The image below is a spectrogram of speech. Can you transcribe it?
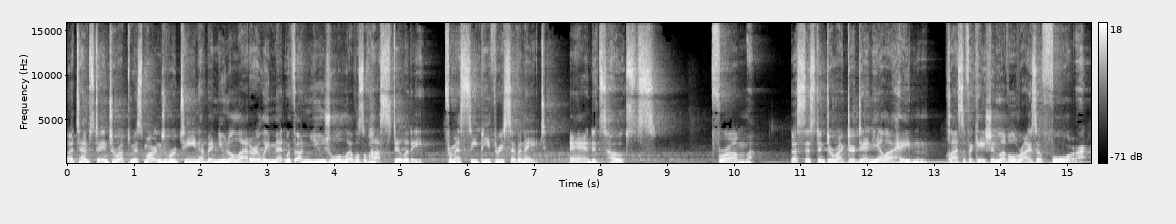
Attempts to interrupt Miss Martin's routine have been unilaterally met with unusual levels of hostility from SCP-378 and its hosts. From Assistant Director Daniela Hayden, Classification Level Risa 4,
